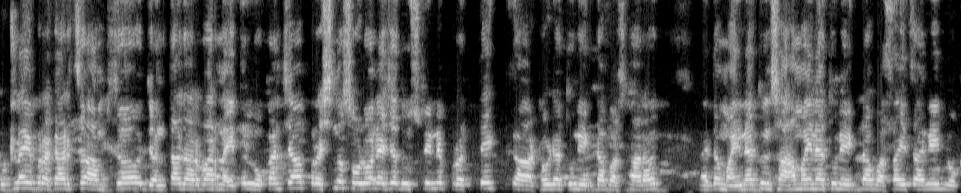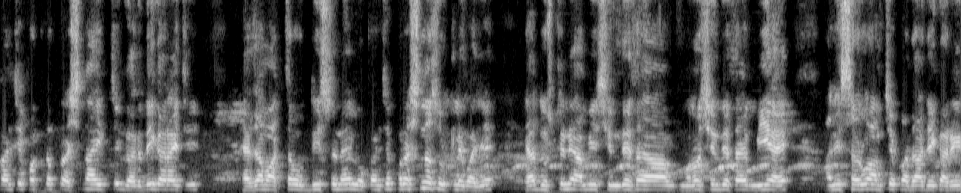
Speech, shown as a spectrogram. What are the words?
कुठल्याही प्रकारचं आमचं जनता दरबार नाही तर लोकांच्या प्रश्न सोडवण्याच्या दृष्टीने प्रत्येक आठवड्यातून एकदा बसणार आहोत. नाही तर महिन्यातून सहा महिन्यातून एकदा बसायचं आणि लोकांचे फक्त प्रश्न ऐकची गर्दी करायची ह्याचा मागचा उद्दिष्ट नाही. लोकांचे प्रश्न सुटले पाहिजे. या दृष्टीने आम्ही शिंदेसाहेब मनोज शिंदे साहेब मी आहे आणि सर्व आमचे पदाधिकारी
